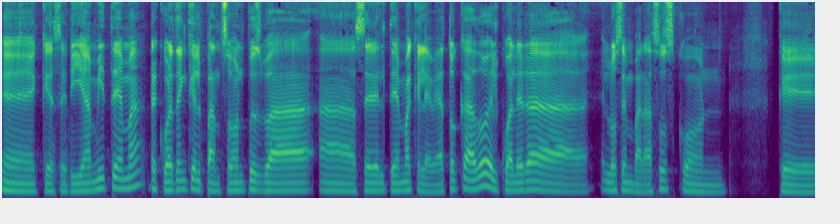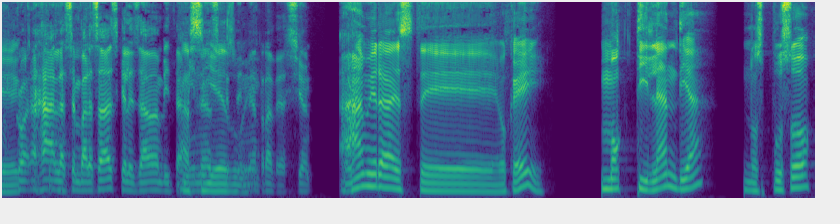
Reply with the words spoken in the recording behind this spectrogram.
eh, que sería mi tema. Recuerden que el panzón pues va a ser el tema que le había tocado, el cual era los embarazos con que... Con- ajá, las embarazadas que les daban vitaminas Así es, que tenían radiación. Ah, mira, este, ok. Moctilandia nos puso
